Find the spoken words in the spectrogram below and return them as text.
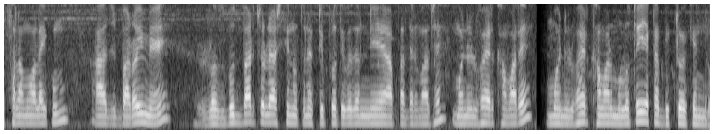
আসসালামু আলাইকুম। আজ বারোই মে, রোজ বুধবার চলে আসছি নতুন একটি প্রতিবেদন নিয়ে আপনাদের মাঝে মইনুল ভাইয়ের খামারে। মইনুল ভাইয়ের খামার মূলতই একটা বিক্রয় কেন্দ্র।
